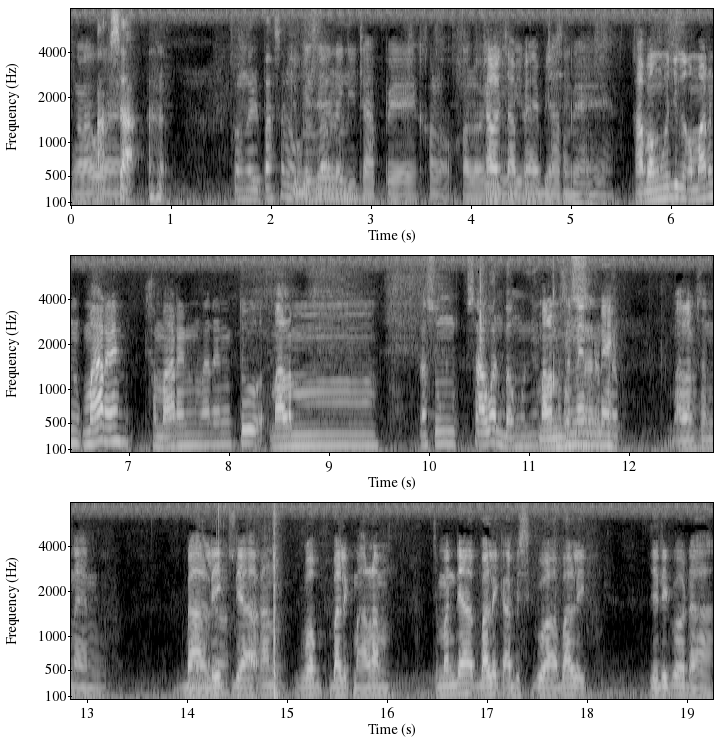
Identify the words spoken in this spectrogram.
Ngelawan. Paksa. Kalau nggak dipaksa nggak biasanya bangun. lagi capek kalau kalau capek biasanya kabang gue juga kemarin kemarin kemarin kemarin tuh malam langsung sawan bangunnya. Malam senin deh malam senin. Balik dia kan gue balik malam cuman dia balik abis gue balik. Jadi gue udah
